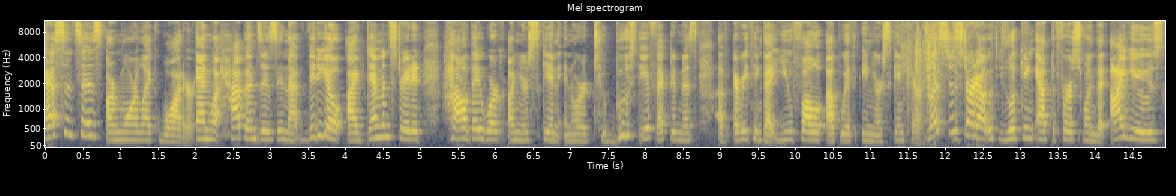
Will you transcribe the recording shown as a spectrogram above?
Essences are more like water. And what happens is in that video, I demonstrated how they work on your skin in order to boost the effectiveness of everything that you follow up with in your skincare. Let's just start out with looking at the first one that I use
